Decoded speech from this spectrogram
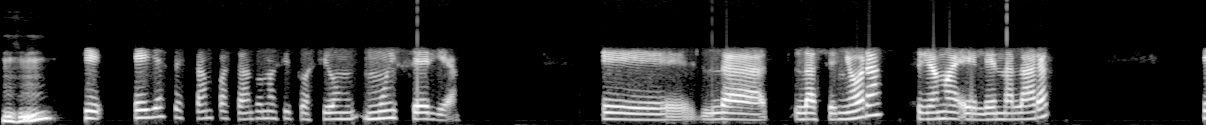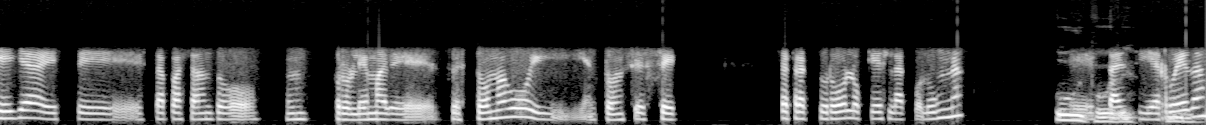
que ellas están pasando una situación muy seria. Eh, la, la señora se llama Elena Lara. Ella este, está pasando un problema de su estómago y entonces se, se fracturó lo que es la columna. está en silla de rueda.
